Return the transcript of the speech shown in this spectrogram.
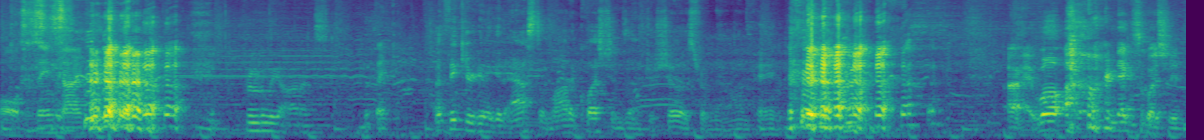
all at the same time. Brutally honest. but thank you. I think you're gonna get asked a lot of questions after shows from now on, Payne. All right. Well, our next question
